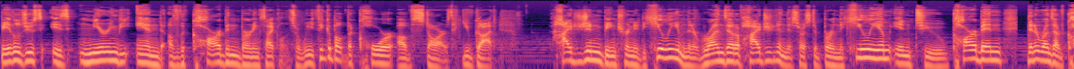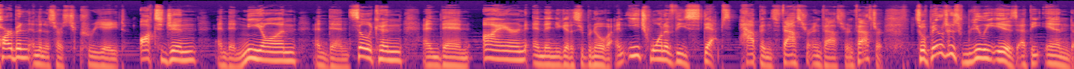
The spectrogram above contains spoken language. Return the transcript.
Betelgeuse is nearing the end of the carbon burning cycle. And so when you think about the core of stars, you've got hydrogen being turned into helium, and then it runs out of hydrogen and it starts to burn the helium into carbon. Then it runs out of carbon and then it starts to create oxygen and then neon and then silicon and then iron and then you get a supernova. And each one of these steps happens faster and faster and faster. So if Betelgeuse really is at the end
